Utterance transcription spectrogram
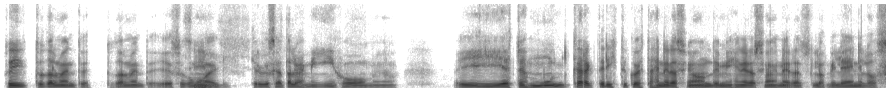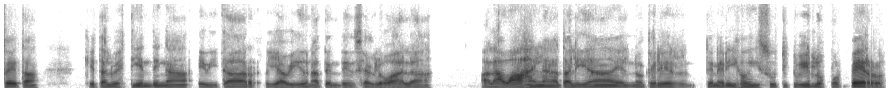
sí, totalmente, totalmente. Eso como de que quiero que sea tal vez mi hijo. o mi- Y esto es muy característico de esta generación, de mi generación, genera- los millennials, los Z, que tal vez tienden a evitar, y ha habido una tendencia global a, a la baja en la natalidad, el no querer tener hijos y sustituirlos por perros.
